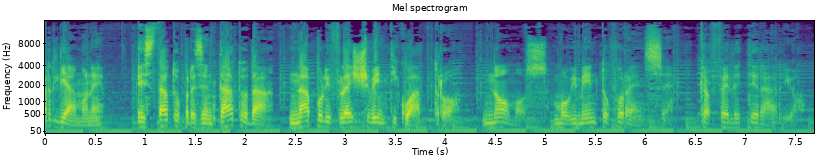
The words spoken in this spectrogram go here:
Parliamone è stato presentato da Napoli Flash 24, Nomos, Movimento Forense, Caffè Letterario.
